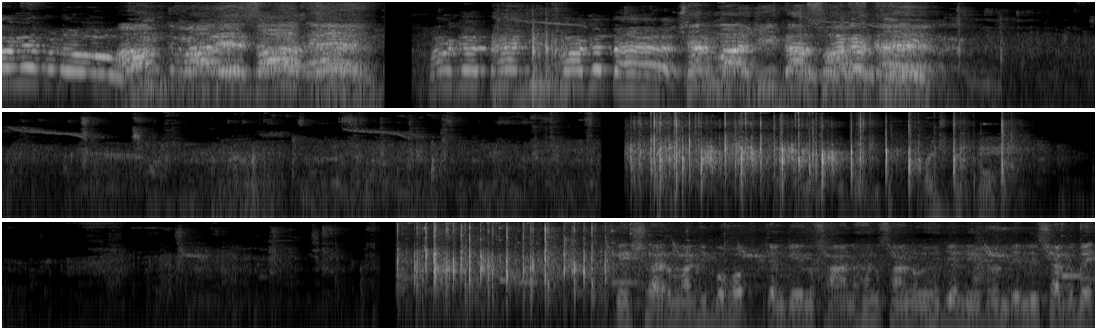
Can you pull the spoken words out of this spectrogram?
आगे बढ़ो। हम तुम्हारे साथ हैं। स्वागत है जी स्वागत है। शर्मा जी का स्वागत है। Thank you. ਕਿ ਸ਼ਰਮਾ ਜੀ ਬਹੁਤ ਚੰਗੇ ਇਨਸਾਨ ਹਨ, ਸਾਨੂੰ ਇਹੋ ਜਿਹੇ ਲੀਡਰ ਮਿਲ ਨਹੀਂ ਸਕਦੇ।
